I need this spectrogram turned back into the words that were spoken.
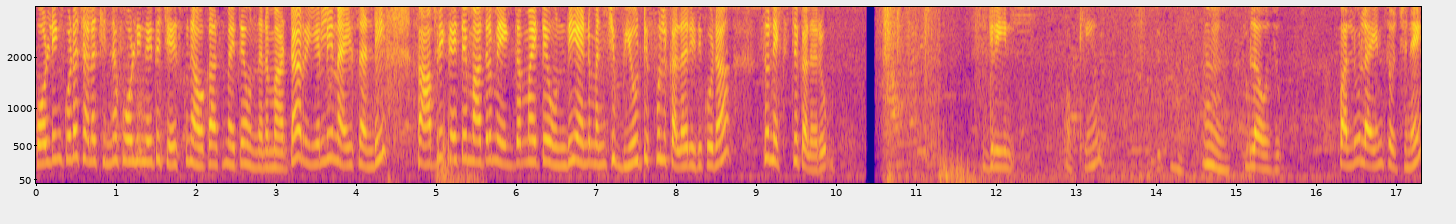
folding కూడా చాలా చిన్న ఫోల్డింగ్ అయితే చేసుకునే అవకాశం అయితే ఉందన్నమాట. రియల్లీ నైస్ అండి. ఫ్యాబ్రిక్ అయితే మాత్రం ఏకదమ్ అయితే ఉంది. అండ్ మంచి బ్యూటిఫుల్ కలర్ ఇది కూడా. So next colour green okay blouse పళ్ళు లైన్స్ వచ్చినాయి.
